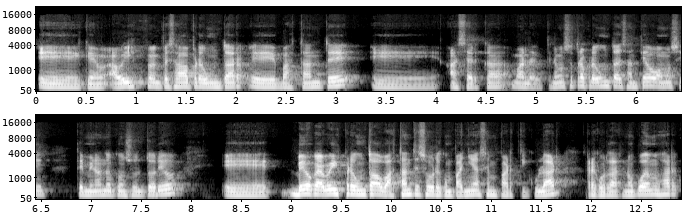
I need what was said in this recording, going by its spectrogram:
eh, que habéis empezado a preguntar eh, bastante eh, acerca. Vale, tenemos otra pregunta de Santiago, vamos a ir terminando el consultorio. Veo que habéis preguntado bastante sobre compañías en particular. Recordad, no podemos dar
